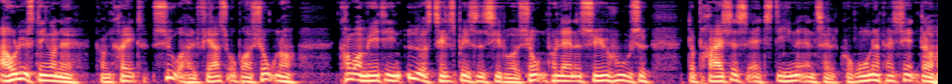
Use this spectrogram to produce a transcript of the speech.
Aflysningerne, konkret 77 operationer, kommer midt i en yderst tilspidset situation på landets sygehuse, der presses af et stigende antal coronapatienter,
